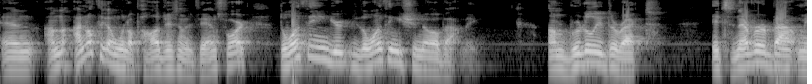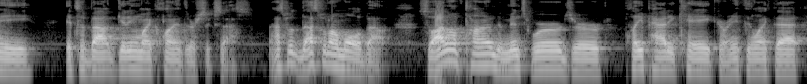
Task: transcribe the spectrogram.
and not, I don't think I'm going to apologize in advance for it. The one thing you the one thing you should know about me, I'm brutally direct. It's never about me. It's about getting my client their success. That's what that's what I'm all about. So I don't have time to mince words or play patty cake or anything like that.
